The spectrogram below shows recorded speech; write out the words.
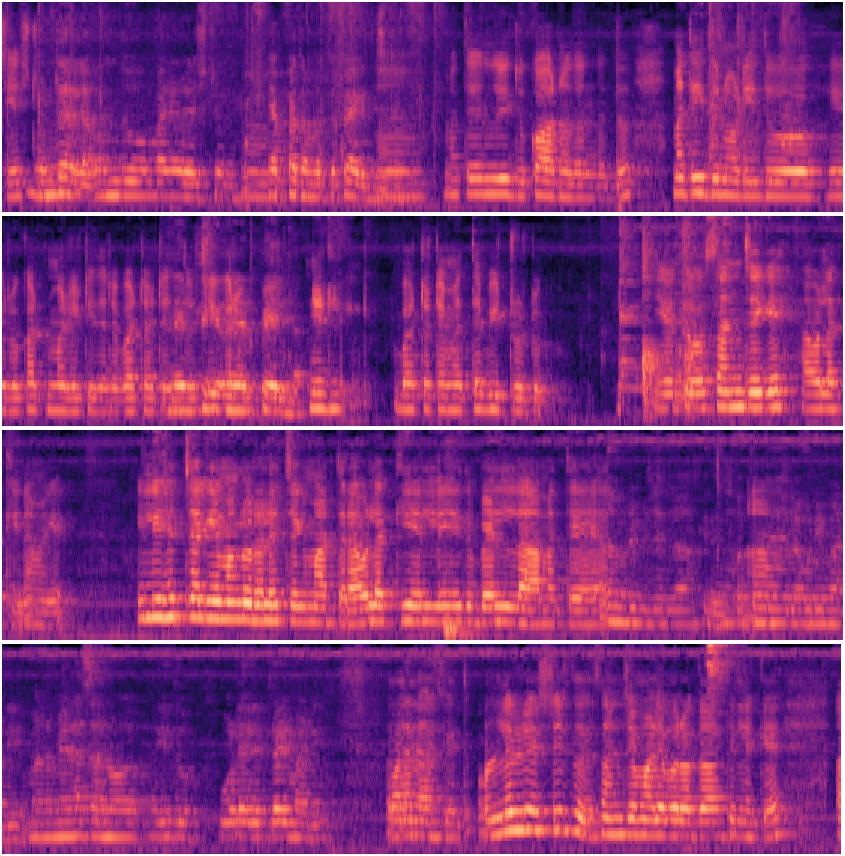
ಜಿ ಎಷ್ಟು ಒಂದು ಅಲ್ಲ ಒಂದು ಮನೆಯಲ್ಲಿ ಎಷ್ಟು ಉಂಟು ಎಪ್ಪತ್ತೊಂಬತ್ತು ರೂಪಾಯಿ ಆಗಿದೆ. ಮತ್ತೆ ಒಂದು ಇದು ಕಾರ್ನ್ ಅಂದದ್ದು ಮತ್ತೆ ಇದು ನೋಡಿ ಇದು ಇವರು ಕಟ್ ಮಾಡಿ ಇಟ್ಟಿದ್ದಾರೆ ಬಟಾಟೆ ನಿಡ್ಲಿ ಬಟಾಟೆ ಮತ್ತೆ ಬೀಟ್ರೂಟು ಇವತ್ತು ಸಂಜೆಗೆ ಅವಲಕ್ಕಿ ನಮಗೆ. ಇಲ್ಲಿ ಹೆಚ್ಚಾಗಿ ಮಂಗಳೂರಲ್ಲಿ ಹೆಚ್ಚಾಗಿ ಮಾಡ್ತಾರೆ. ಅವಲಕ್ಕಿಯಲ್ಲಿ ಇದು ಬೆಲ್ಲ ಮತ್ತೆ ಮಾಡಿ. ಇದು ಫ್ರೈ ಮಾಡಿ. ಒಳ್ಳೆ ಟೇಸ್ಟ್ ಇರ್ತದೆ ಸಂಜೆ ಮಳೆ ಬರುವಾಗ ತಿನ್ಲಿಕ್ಕೆ. ಆ,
